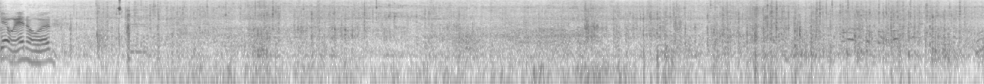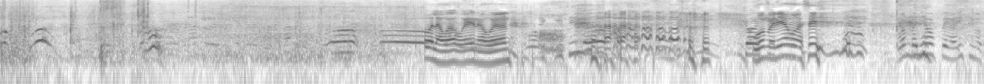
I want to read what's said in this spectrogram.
Qué bueno, güey. Hola, weón, buena, weón. Weón, veníamos así. Weón, veníamos pegadísimos.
